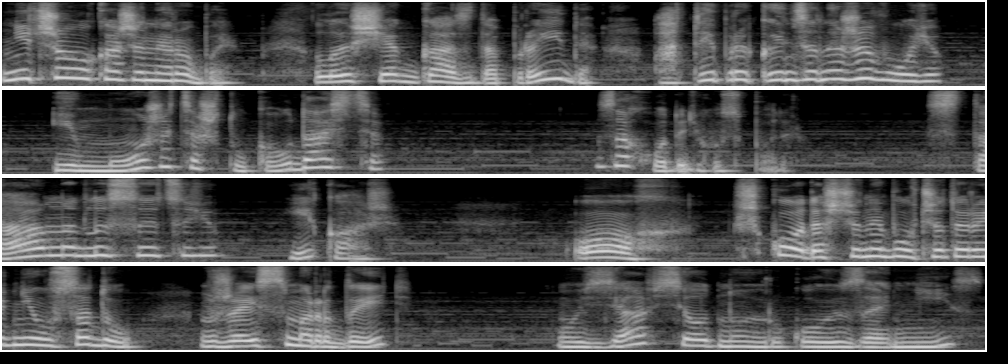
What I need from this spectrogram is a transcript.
Нічого, каже, не роби. Лиш як газда прийде, а ти прикинь за неживою. І може ця штука удасться. Заходить господар, став над лисицею і каже: Ох, шкода, що не був чотири дні у саду, вже й смердить. Узявся одною рукою за ніс,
